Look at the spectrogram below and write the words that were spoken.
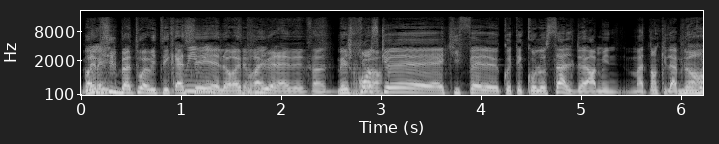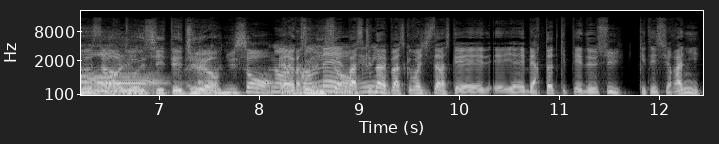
Ouais, Même mais- si le bateau avait été cassé, Oui, oui. elle aurait C'est pu. vrai. Elle avait... enfin, Mais je tu pense vois. que euh, qu'il fait le côté colossal de Armin. Maintenant qu'il a plus de Non. colossal en Oh, lui. toi aussi, t'es elle a dur. connu sans. Non, Elle a quand connu même. ça, Parce que, oui. non, parce que moi je dis ça parce qu'il y avait Bertotte qui était dessus, qui était sur Annie.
